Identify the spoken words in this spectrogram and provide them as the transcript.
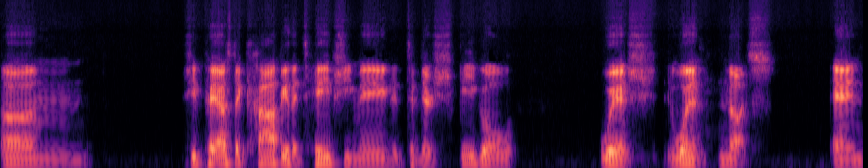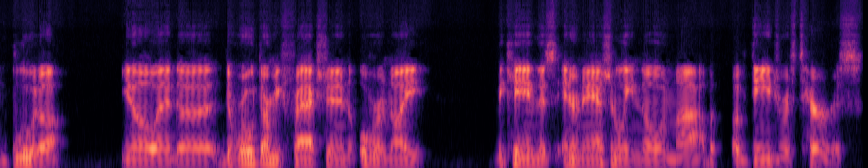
um, she passed a copy of the tape she made to Der Spiegel, which went nuts and blew it up. You know, and uh, the Rote Army faction overnight became this internationally known mob of dangerous terrorists.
